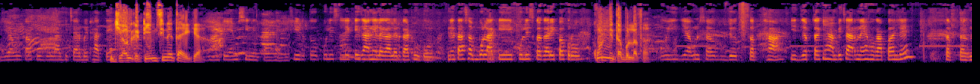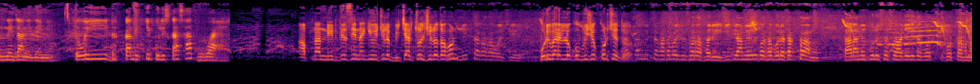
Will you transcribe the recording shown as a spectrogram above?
जियाउल का को बोला विचार बैठाते हैं। जियाउल का टीएमसी नेता है क्या? हाँ टीएमसी नेता है। फिर तो पुलिस लेके जाने लगा लड़का ठू को नेता सब बोला की पुलिस का गाड़ी पकड़ो। कौन नेता बोला था? वही जियाउल सब जो सब था कि जब तक यहाँ विचार नहीं होगा पहले तब तक नहीं जाने देंगे तो वही धक्का धुक्की पुलिस का साथ हुआ है আপনার নির্দেশে নাকি হয়েছিল বিচার চলছিল তখন মিথ্যা কথা বলছি পরিবারের লোক অভিযোগ করছে তো একদম মিথ্যা কথা বলছি সরাসরি যদি আমি এই কথা বলে থাকতাম তাহলে আমি পুলিশের সহযোগিতা কর- করতাম না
